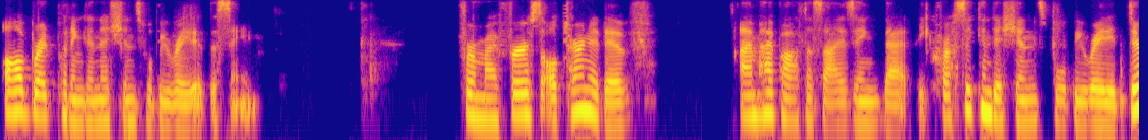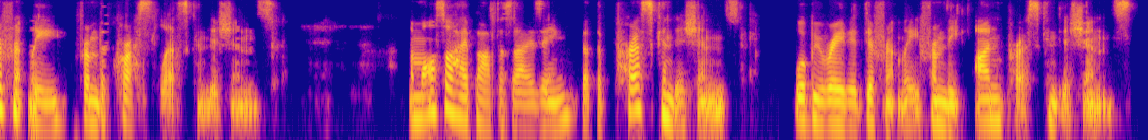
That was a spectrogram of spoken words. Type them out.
All bread pudding conditions will be rated the same. For my first alternative, I'm hypothesizing that the crusted conditions will be rated differently from the crustless conditions. I'm also hypothesizing that the press conditions will be rated differently from the unpressed conditions.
